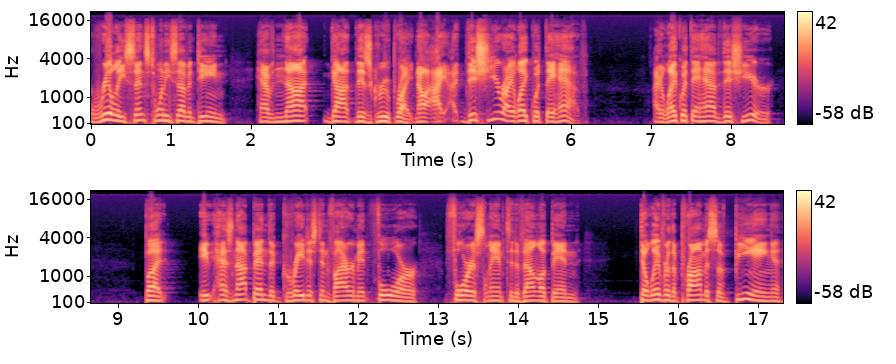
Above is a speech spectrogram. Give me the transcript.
really, since 2017, have not got this group right. Now, I, I this year I like what they have. I like what they have this year, but it has not been the greatest environment for Forrest Lamp to develop and deliver the promise of being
